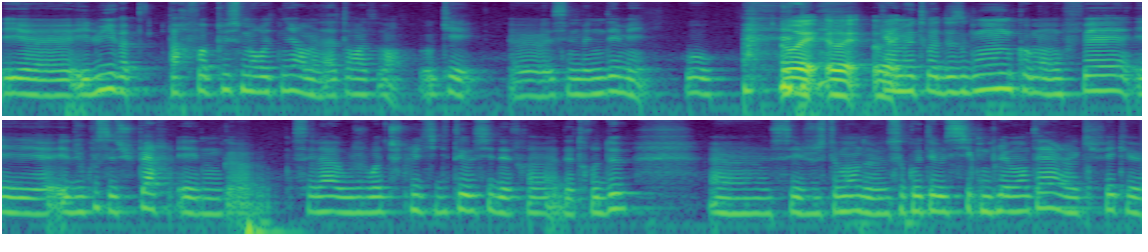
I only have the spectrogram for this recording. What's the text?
et, euh, et lui il va parfois plus me retenir en mode attends, attends, ok, euh, c'est une bonne idée, mais oh, Ouais, ouais, ouais. calme-toi deux secondes, comment on fait et, et du coup c'est super. Et donc euh, c'est là où je vois toute l'utilité aussi d'être euh, d'être deux. Euh, c'est justement de ce côté aussi complémentaire qui fait que.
